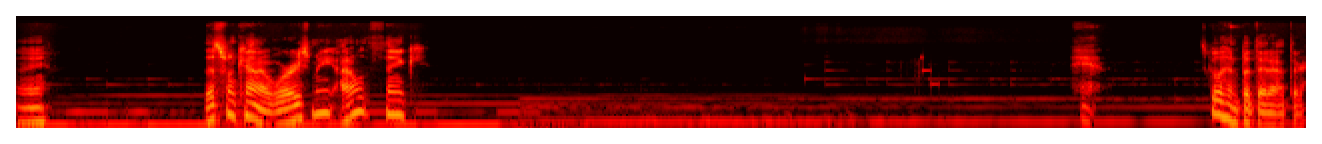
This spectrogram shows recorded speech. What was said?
Okay. This one kind of worries me. I don't think go ahead and put that out there.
